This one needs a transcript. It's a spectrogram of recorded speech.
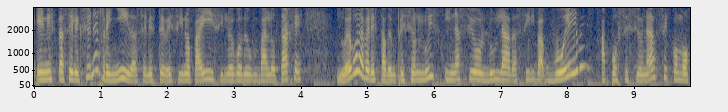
en estas elecciones reñidas en este vecino país y luego de un balotaje, Luego de haber estado en prisión, Luis Ignacio Lula da Silva vuelve a posesionarse como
